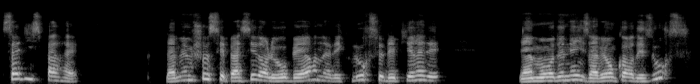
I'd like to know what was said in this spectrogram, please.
ça disparaît. La même chose s'est passée dans le Haut-Béarn avec l'ours des Pyrénées. Et à un moment donné, ils avaient encore des ours.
